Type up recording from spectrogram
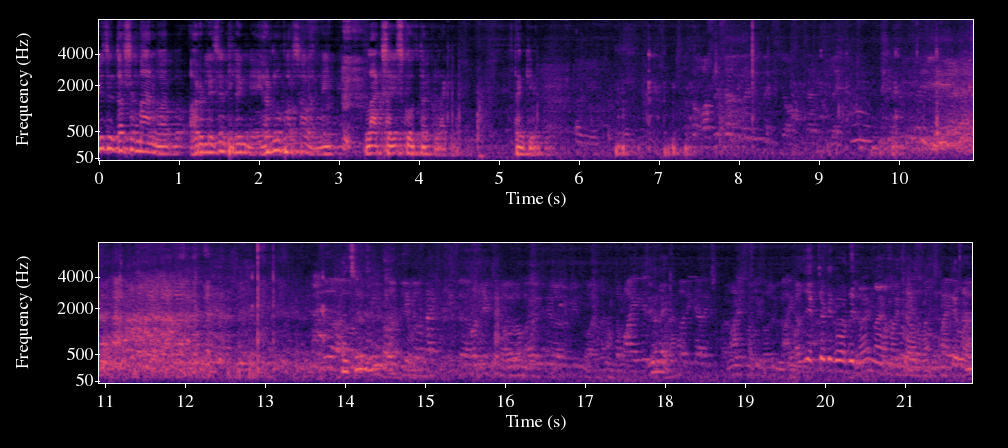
यो चाहिँ दर्शक महानुभावहरूले चाहिँ फिल्म हेर्नुपर्छ भन्ने लाग्छ यसको उत्तरको लागि। Thank you. हजुर अझै एकचोटि गरिदिनु है नयाँ मान्छेहरू त्यसलाई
